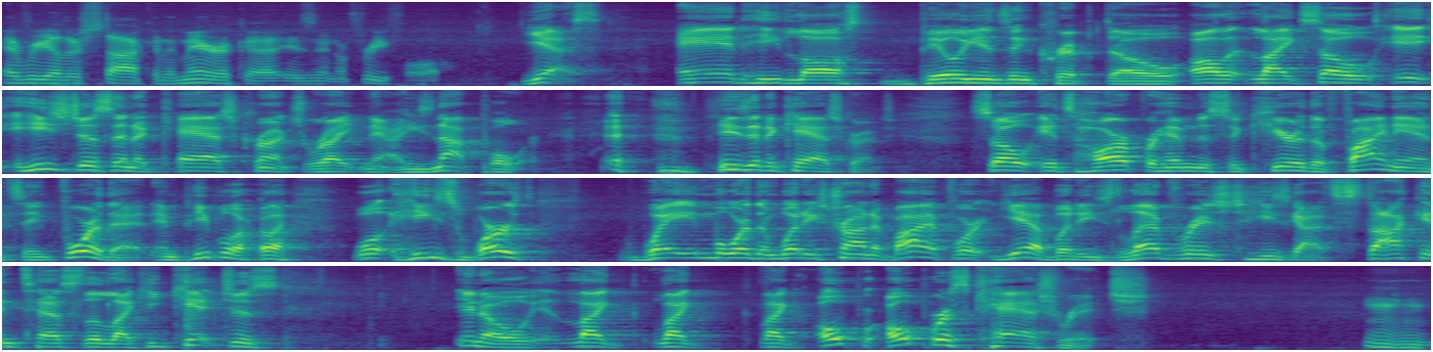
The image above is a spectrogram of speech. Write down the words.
every other stock in America, is in a free fall. Yes. And he lost billions in crypto. All like so it, he's just in a cash crunch right now. He's not poor. he's in a cash crunch. So it's hard for him to secure the financing for that. And people are like, "Well, he's worth way more than what he's trying to buy it for. Yeah, but he's leveraged. He's got stock in Tesla. Like he can't just, you know, like like like Oprah, Oprah's cash rich. Mm-hmm.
